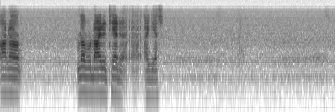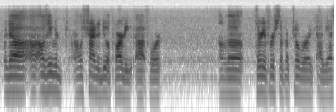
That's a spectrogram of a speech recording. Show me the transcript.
on a level 9 to 10, uh, I guess. And, uh, I was even, I was trying to do a party, uh, for it on the 31st of October, I, I guess.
